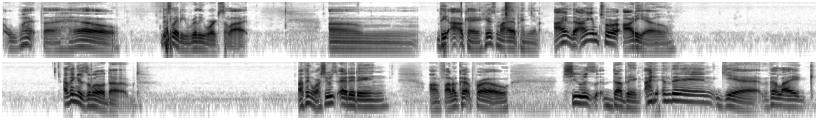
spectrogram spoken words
what the hell? This lady really works a lot. Um, the okay, here's my opinion. I the I am tour audio. I think is a little dubbed. I think while she was editing, on Final Cut Pro. She was dubbing, I, and then yeah, the like.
